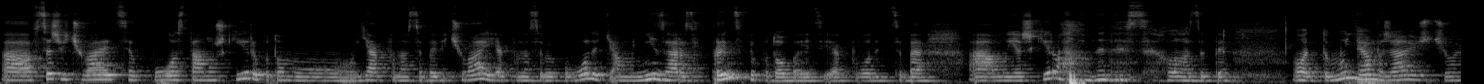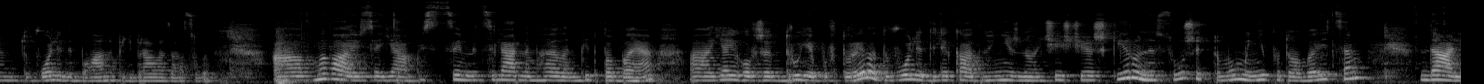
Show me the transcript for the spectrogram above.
а, все ж відчувається по стану шкіри, по тому, як вона себе відчуває, як вона себе поводить. А мені зараз, в принципі, подобається, як поводить себе а, моя шкіра, головне не зглазити. От, тому я вважаю, що доволі непогано підібрала засоби. А, вмиваюся я ось цим міцелярним гелем від Бабе. Я його вже вдруге повторила. Доволі делікатно і ніжно очищує шкіру, не сушить, тому мені подобається. Далі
